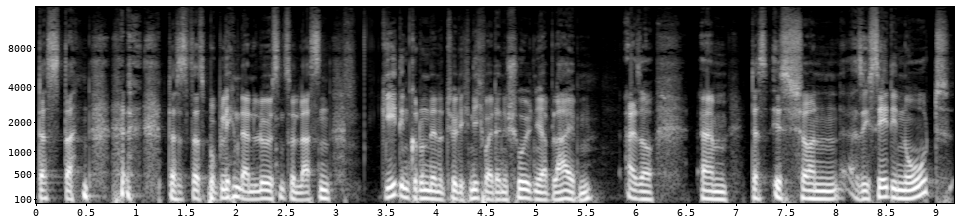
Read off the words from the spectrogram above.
das dann, das, das Problem dann lösen zu lassen, geht im Grunde natürlich nicht, weil deine Schulden ja bleiben. Also ähm, das ist schon, also ich sehe die Not,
